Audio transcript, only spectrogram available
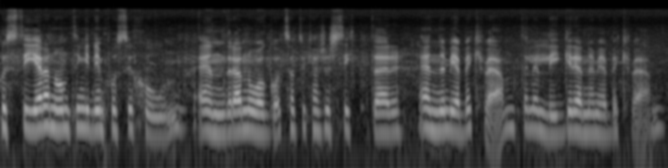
justera någonting i din position, ändra något så att du kanske sitter ännu mer bekvämt eller ligger ännu mer bekvämt.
